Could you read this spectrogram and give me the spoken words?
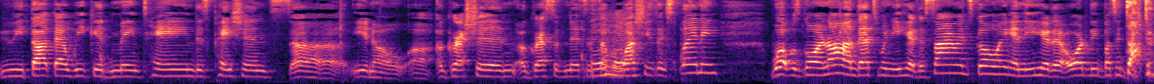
We thought that we could maintain this patient's, uh, you know, uh, aggression, aggressiveness, and stuff. Mm-hmm. And while she's explaining what was going on, that's when you hear the sirens going and you hear the orderly busting, Doctor,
